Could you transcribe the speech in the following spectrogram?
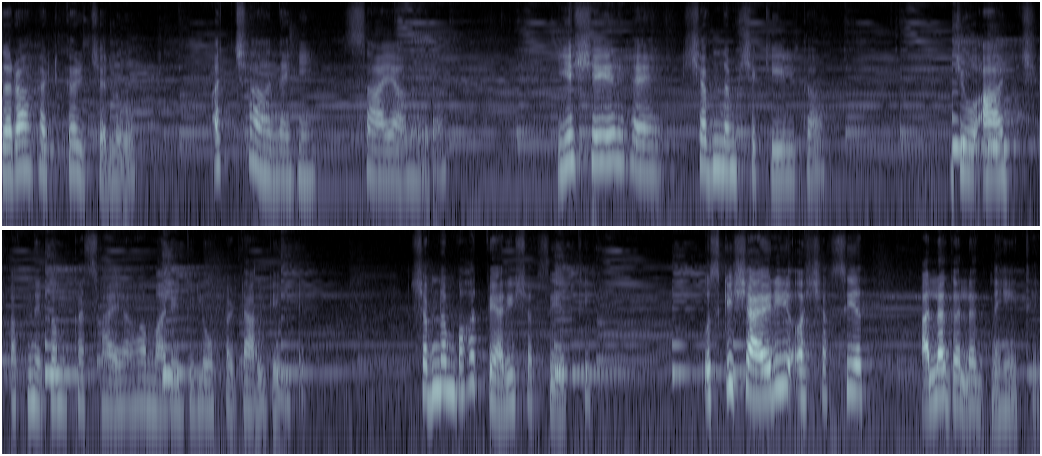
ज़रा हटकर चलो अच्छा नहीं साया मेरा। ये शेर है शबनम शकील का जो आज अपने गम का साया हमारे दिलों पर डाल गई है। शबनम बहुत प्यारी शख्सियत थी। उसकी शायरी और शख्सियत अलग अलग नहीं थी।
